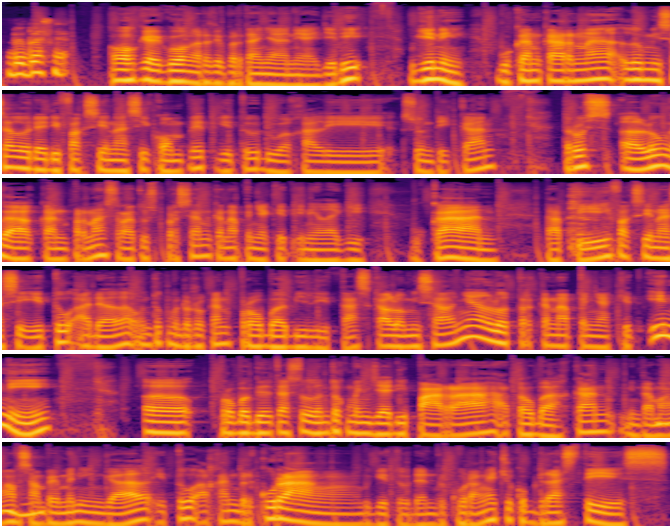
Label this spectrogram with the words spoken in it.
Bebas nggak? Oke, gua ngerti pertanyaannya. Jadi begini, bukan karena lu misal udah divaksinasi komplit gitu dua kali suntikan, terus eh, lu nggak akan pernah 100% kena penyakit ini lagi. Bukan. Tapi vaksinasi itu adalah untuk menurunkan probabilitas kalau misalnya lu terkena penyakit ini, eh, probabilitas lu untuk menjadi parah atau bahkan minta maaf sampai meninggal itu akan berkurang begitu dan berkurangnya cukup drastis.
